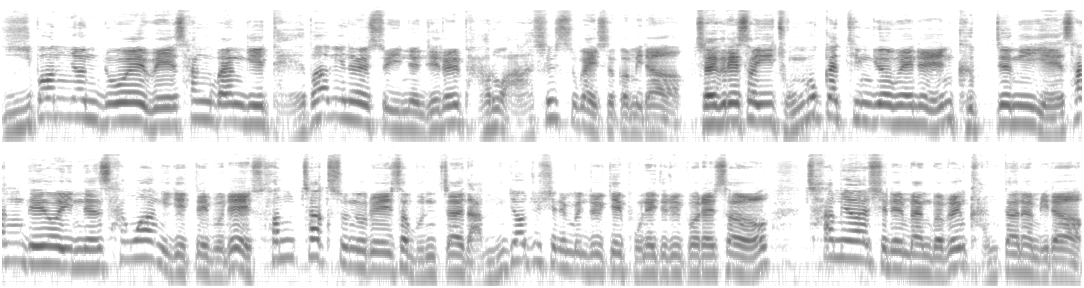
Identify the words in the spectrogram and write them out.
이번 연도에 왜 상반기 대박이 날 수 있는지를 바로 아실 수가 있을 겁니다. 자 그래서 이 종목 같은 경우에는 급등이 예상되어 있는 상황이기 때문에 선착순으로 해서 문자 남겨주시는 분들께 보내드릴 거라서 참 여하시는 방법은 간단합니다.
